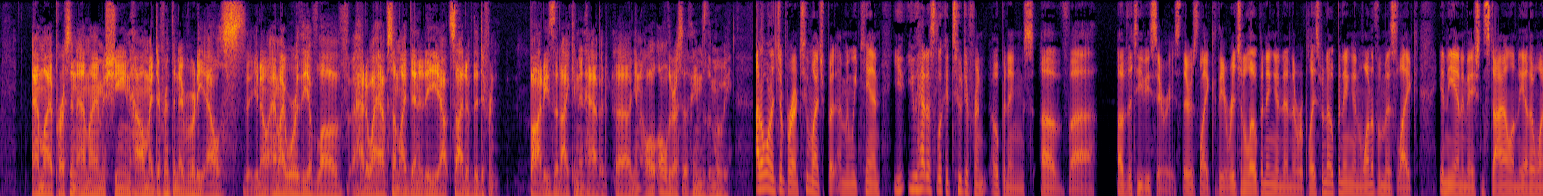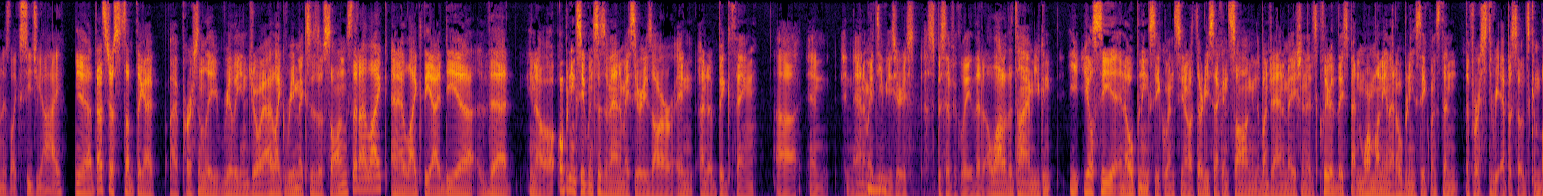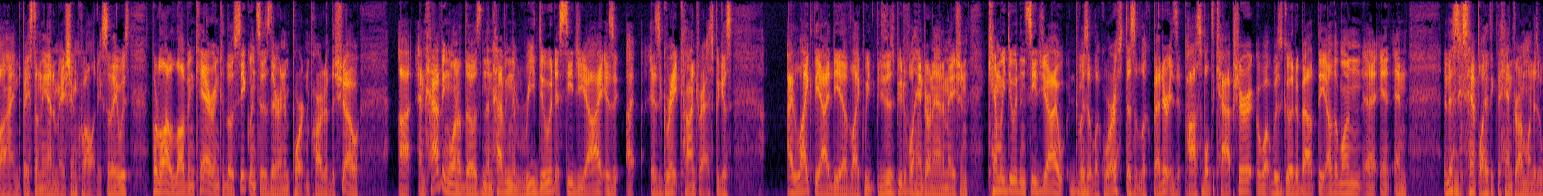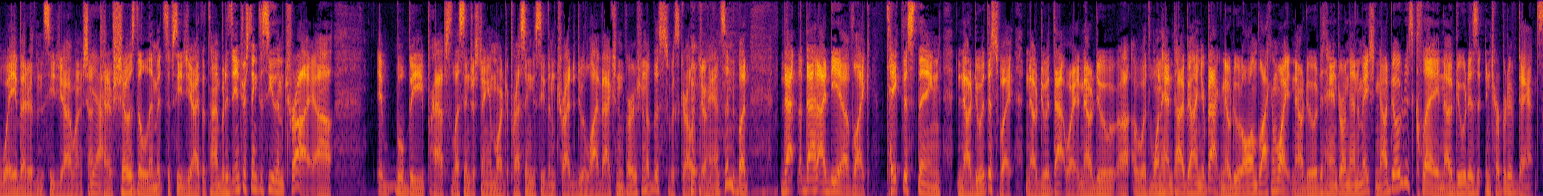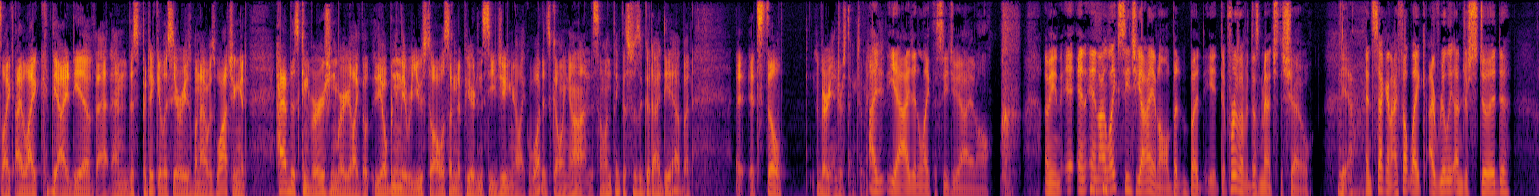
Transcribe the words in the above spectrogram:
am I a person? Am I a machine? How am I different than everybody else? You know, am I worthy of love? How do I have some identity outside of the different bodies that I can inhabit? Uh, you know, all, all the rest of the themes of the movie. I don't want to jump around too much, but I mean, we can. You you had us look at two different openings of uh, of the TV series. There's like the original opening and then the replacement opening, and one of them is like in the animation style, and the other one is like CGI. Yeah, that's just something I, I personally really enjoy. I like remixes of songs that I like, and I like the idea that you know opening sequences of anime series are in, in a big thing uh, in in anime TV series specifically. That a lot of the time you can you- you'll see an opening sequence, you know, a thirty second song and a bunch of animation. That it's clear that they spent more money on that opening sequence than the first three episodes combined, based on the animation quality. So they always put a lot of love and care into those sequences. They're an important part of the show. Uh, and having one of those and then having them redo it as CGI is a, is a great contrast because I like the idea of like we do this beautiful hand drawn animation. Can we do it in CGI? Does it look worse? Does it look better? Is it possible to capture what was good about the other one? Uh, and, and in this example, I think the hand drawn one is way better than the CGI one. It Yeah. kind of shows the limits of CGI at the time, but it's interesting to see them try. Uh, it will be perhaps less interesting and more depressing to see them try to do a live action version of this with Scarlett Johansson. But that that idea of like take this thing now do it this way now do it that way now do uh, with one hand tied behind your back now do it all in black and white now do it as hand drawn animation now do it as clay now do it as interpretive dance like i like the idea of that and this particular series when i was watching it had this conversion where you're like the, the opening they were used to all of a sudden appeared in cg and you're like what is going on does someone think this was a good idea but it, it's still very interesting to me. I yeah, I didn't like the CGI at all. I mean, and and I like CGI and all, but but it, first off, it doesn't match the show. Yeah. And second, I felt like I really understood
